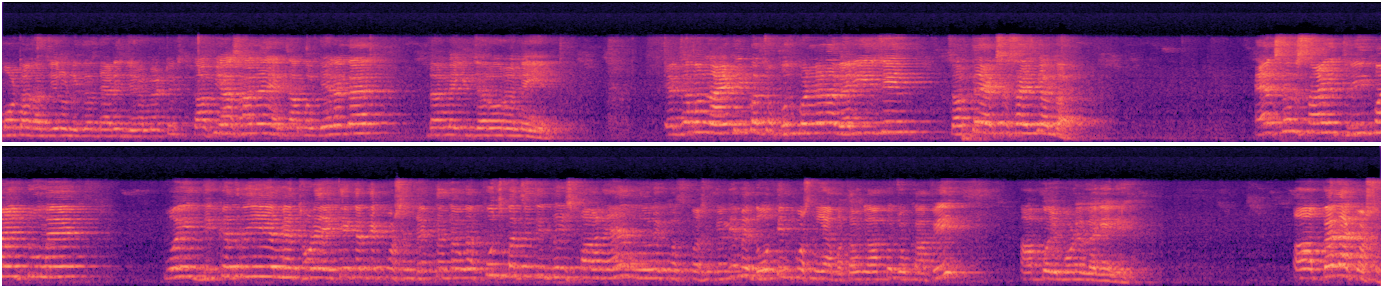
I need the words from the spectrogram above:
मोटा सा ज़ीरो लिख दो दैट इज़ ज़ीरो मैट्रिक्स काफ़ी आसान है एग्ज़ाम्पल दे रखा है। डरने की ज़रूरत नहीं है। एग्ज़ाम्पल नाइनटीन बच्चों खुद पढ़ लेना वेरी इजी चलते एक्सरसाइज के अंदर। एक्सरसाइज 3.2 में कोई दिक्कत नहीं है मैं थोड़े एक एक करके क्वेश्चन देखता जाऊँगा। कुछ बच्चे जितने स्मार्ट हैं उन्होंने क्वेश्चन कर लिए। मैं दो तीन क्वेश्चन यहाँ बताऊँगा आपको जो काफ़ी आपको इंपॉर्टेंट लगेंगे। आ, पहला क्वेश्चन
